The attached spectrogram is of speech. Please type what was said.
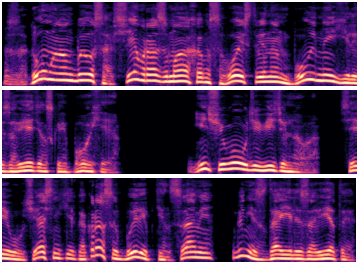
Задуман он был со всем размахом, свойственным буйной Елизаветинской эпохе. Ничего удивительного. Все его участники как раз и были птенцами гнезда Елизаветы,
